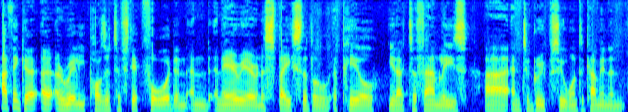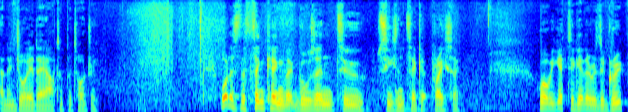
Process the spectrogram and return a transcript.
I think a, a really positive step forward and, and, an area and a space that will appeal you know, to families uh, and to groups who want to come in and, and enjoy a day out at Pittodrie. What is the thinking that goes into season ticket pricing? Well, we get together as a group,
